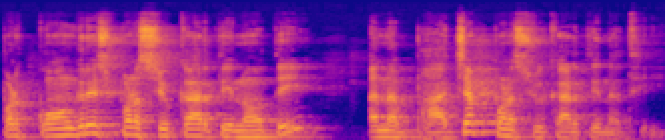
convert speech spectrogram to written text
પણ કોંગ્રેસ પણ સ્વીકારતી નહોતી અને ભાજપ પણ સ્વીકારતી નથી.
